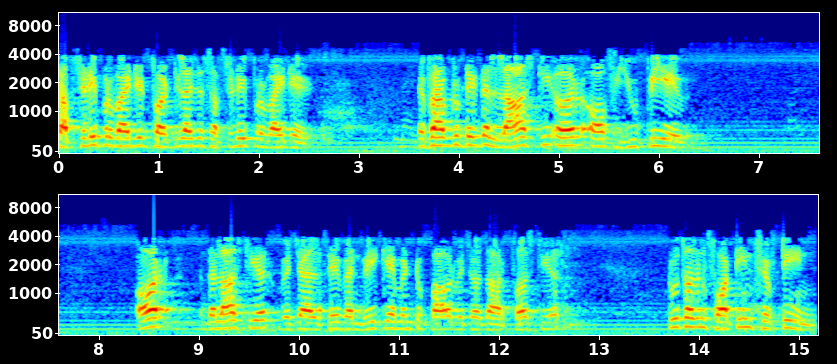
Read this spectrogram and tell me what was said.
subsidy provided, fertilizer subsidy provided, if I have to take the last year of UPA or the last year, which I'll say when we came into power, which was our first year, 2014-15,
